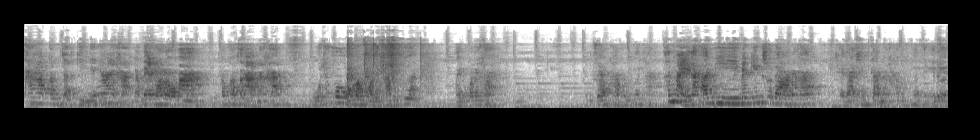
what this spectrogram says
คราบกำจัดกลิ่นง่าย ๆ ค่ะดับแรกเนาะเรามาทำความสะอาดนะคะโถชักโครกของเราก่อนเลยค่ะเพื่อนๆใส่ลงไปเลยค่ะเป็น แฟบค่ะเพื่อนๆค่ะ ท่านไหนนะคะ มีเบกกิ้งโซดานะคะ ใช้ได้เช่นกันนะคะเพื่อนๆอย่างนี้เลย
